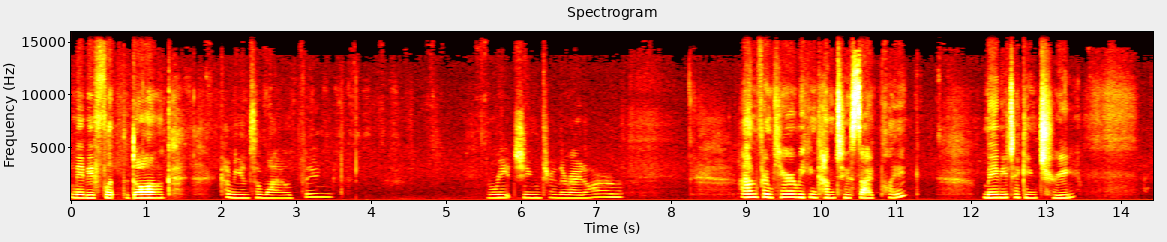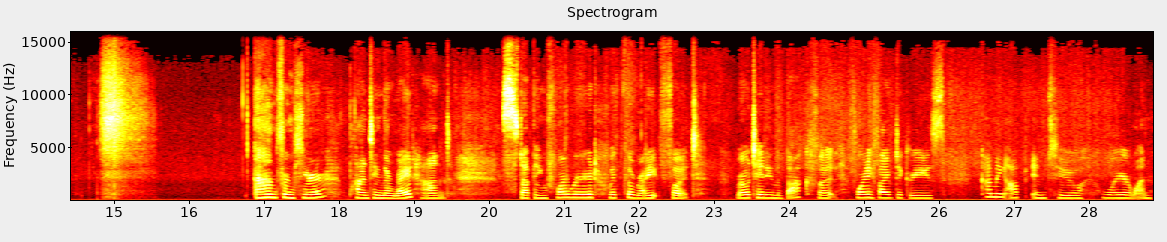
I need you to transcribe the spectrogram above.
maybe flip the dog, coming into wild thing. Reaching through the right arm. And from here, we can come to side plank, maybe taking tree. And from here, planting the right hand stepping forward with the right foot, rotating the back foot 45 degrees, coming up into warrior one.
